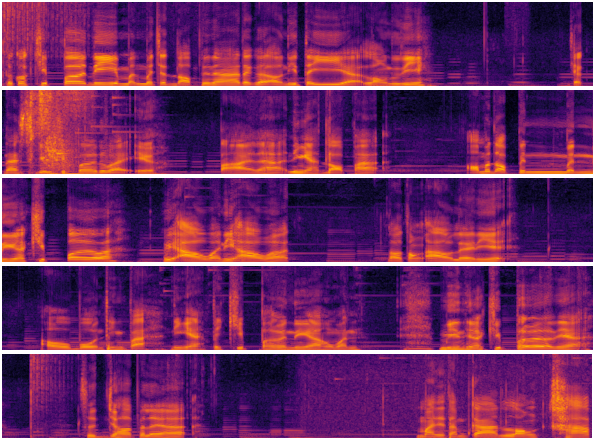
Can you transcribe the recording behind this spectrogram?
แล้วก็คิปเปอร์นี่มันเหมือนจะดรอปด้วยนะ ถ้าเกิดเอานี่ตีอะ ลองดูดิอยากได้สกิลคิปเปอร์ด้วย เออ ตายแล้วฮะ นี่ไงดรอปฮะ อ๋อมาดอปเป็นเหมือนเนื้อคิปเปอร์ปะเฮ้ยเอาอันนี้เอาฮะเราต้องเอาเลยนี้ เอาโบนทิ้งไปนี่ไงเป็นคิปเปอร์เนื้อของมัน มีเนื้อคิปเปอร์เหรอเนี่ยสุดยอดไปเลยฮะมาเดี๋ยวทำการลองคราฟ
